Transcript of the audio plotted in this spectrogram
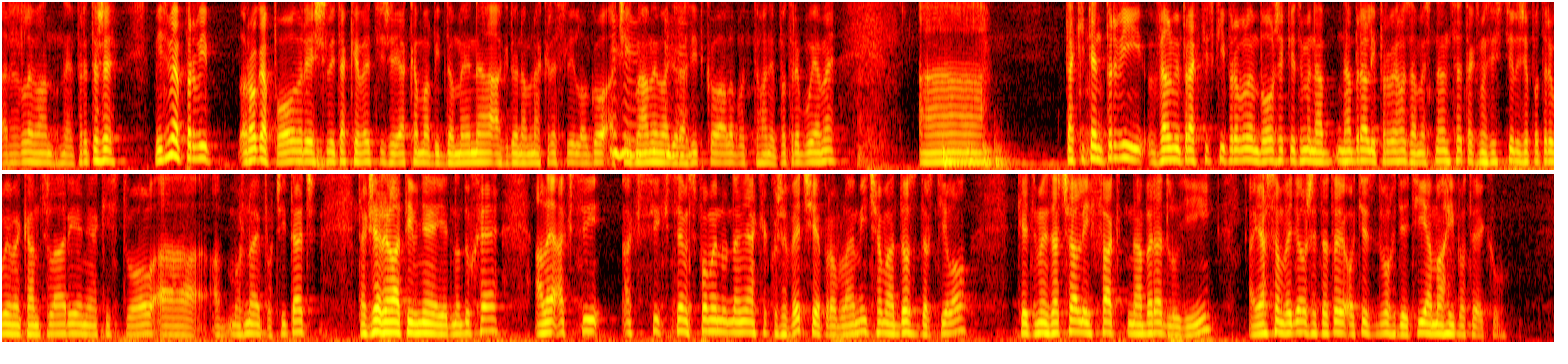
relevantné. Pretože my sme prvý rok a pol riešili také veci, že jaká má byť doména a kto nám nakreslí logo a či mm-hmm. máme mať mm-hmm. razítko, alebo toho nepotrebujeme. A taký ten prvý veľmi praktický problém bol, že keď sme nabrali prvého zamestnanca, tak sme zistili, že potrebujeme kancelárie, nejaký stôl a, a možno aj počítač. Takže relatívne jednoduché. Ale ak si, ak si chcem spomenúť na nejaké akože väčšie problémy, čo ma dosť drtilo, keď sme začali fakt naberať ľudí a ja som vedel, že toto je otec dvoch detí a má hypotéku.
